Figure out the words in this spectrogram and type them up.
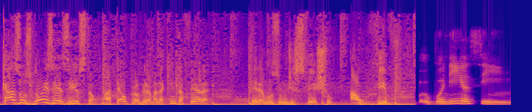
Caso os dois resistam até o programa da quinta-feira, teremos um desfecho ao vivo. O Boninho, assim,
